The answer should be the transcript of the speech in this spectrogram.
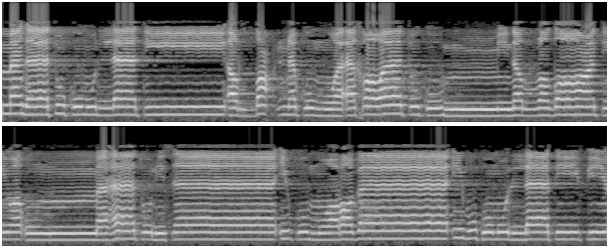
وأمهاتكم اللاتي أرضعنكم وأخواتكم من الرضاعة وأمهات نسائكم وربائبكم اللاتي في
